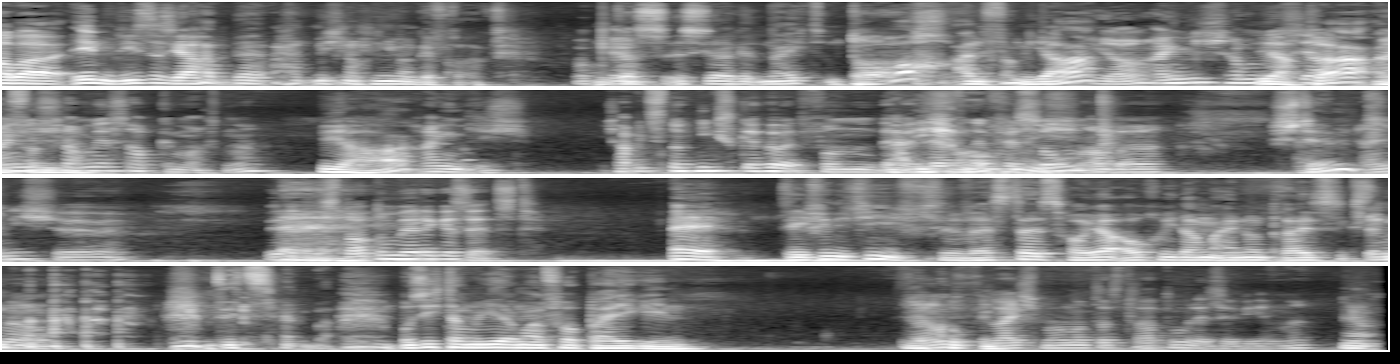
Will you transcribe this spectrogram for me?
Aber eben, dieses Jahr hat, hat mich noch niemand gefragt. Und Okay. das ist ja nicht. Doch, Anfang Jahr? Ja, eigentlich haben wir Ja, es ja, klar, eigentlich Anfang, haben ja. wir es abgemacht, ne? Ja, Eigentlich. Ich habe jetzt noch nichts gehört von der Ja, ich betreffenden auch Person, nicht. aber stimmt. eigentlich äh, wäre das Datum wäre gesetzt. Äh, definitiv. Silvester ist heuer auch wieder am 31. Genau. Dezember. Muss ich dann wieder mal vorbeigehen. Ja, gucken. vielleicht mal noch das Datum reservieren, ne? Ja.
